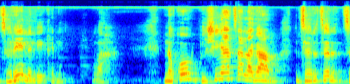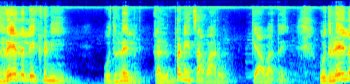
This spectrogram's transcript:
झरेल लेखनी. वा नको विषयाचा लगाम झरझर झरेल लेखणी उधळेल कल्पनेचा वारो क्या वात आहे. उधळेल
